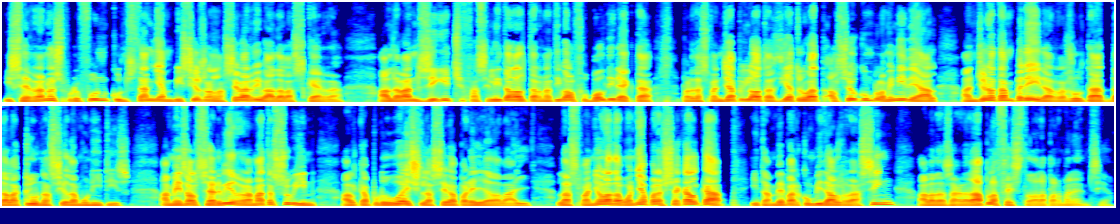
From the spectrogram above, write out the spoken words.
i Serrano és profund, constant i ambiciós en la seva arribada a l'esquerra. Al davant, Zigic facilita l'alternativa al futbol directe per despenjar pilotes i ha trobat el seu complement ideal en Jonathan Pereira, resultat de la clonació de Munitis. A més, el serbi remata sovint el que produeix la seva parella de ball. L'Espanyol ha de guanyar per aixecar el cap i també per convidar el Racing a la desagradable festa de la permanència.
